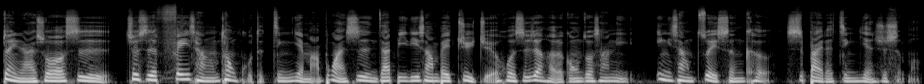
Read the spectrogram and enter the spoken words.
对你来说是就是非常痛苦的经验吗？不管是你在 BD 上被拒绝，或是任何的工作上，你印象最深刻失败的经验是什么？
